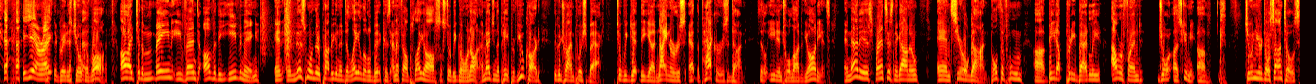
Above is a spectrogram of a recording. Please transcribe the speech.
yeah. Right. That's the greatest joke of all. All right, to the main event of the evening, and and this one they're probably going to delay a little bit because NFL playoffs will still be going on. I imagine the pay per view card they're going to try and push back till we get the uh, Niners at the Packers done because it'll eat into a lot of the audience. And that is Francis Ngannou and Ciryl Gane, both of whom uh, beat up pretty badly our friend. Jo- uh, excuse me, um, Junior Dos Santos,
